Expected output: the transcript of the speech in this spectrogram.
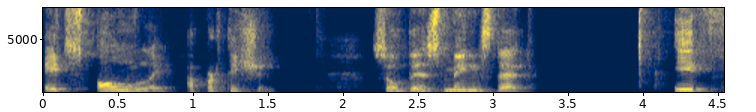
It's only a partition. So this means that if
